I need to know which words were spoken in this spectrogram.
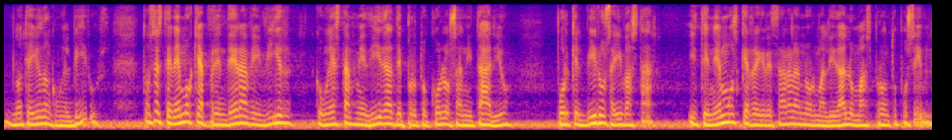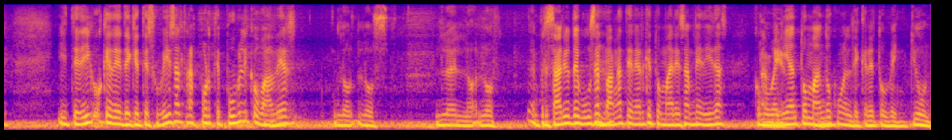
no te ayudan con el virus. Entonces tenemos que aprender a vivir con estas medidas de protocolo sanitario porque el virus ahí va a estar y tenemos que regresar a la normalidad lo más pronto posible. Y te digo que desde que te subís al transporte público va a haber los, los, empresarios de buses van a tener que tomar esas medidas como venían tomando con el decreto 21.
